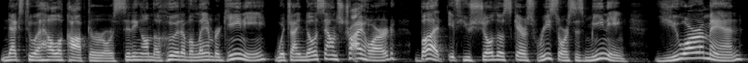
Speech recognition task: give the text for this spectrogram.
next to a helicopter or sitting on the hood of a Lamborghini, which I know sounds try hard, but if you show those scarce resources, meaning you are a man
